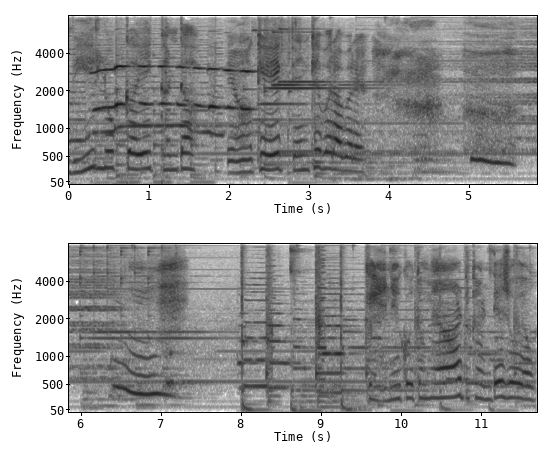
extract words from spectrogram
वीर लोग का एक घंटा। यहाँ के एक दिन के बराबर है। को तो मैं आठ घंटे सोया हूँ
